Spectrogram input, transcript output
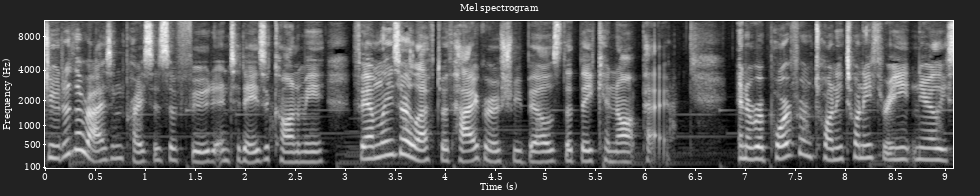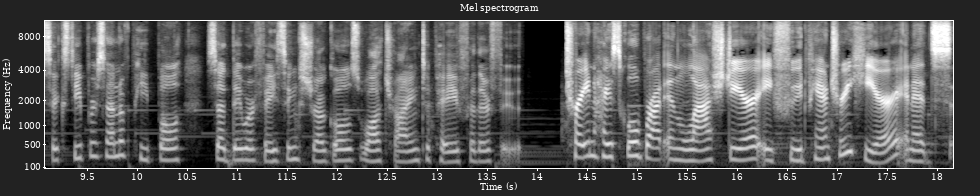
Due to the rising prices of food in today's economy, families are left with high grocery bills that they cannot pay. In a report from 2023, nearly 60% of people said they were facing struggles while trying to pay for their food. Triton High School brought in last year a food pantry here, and it's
